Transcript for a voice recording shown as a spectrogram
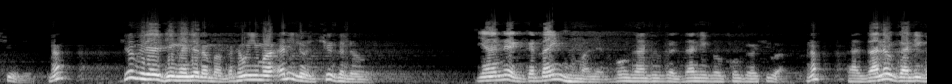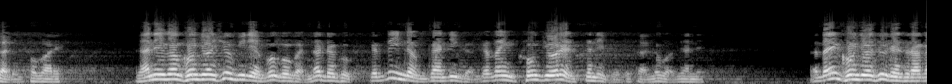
ရှုတယ် နော်ရှုပြီးတဲ့အချိန်ကကျတော့မှပထဝီမှာအဲ့ဒီလိုရှုသလိုဉာဏ်နဲ့ကတိုင်းမှာလည်းပုံစံတူကဇန်ဒီကိုခုံကျော်ရှုရနော်ဒါဇန်ုကန္တိကလို့ခေါ်ပါတယ်ဇန်ဒီကိုခုံကျော်ရှုပြီးတဲ့ပုဂ္ဂိုလ်ကနောက်တစ်ခုကတိနောက်ကန္တိကကတိုင်းခုံကျော်တဲ့စနစ်ကိုတစ်ခါလောက်ပါပြန်တယ်ကတိုင်းခုံကျော်ရှုတယ်ဆိုတာက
